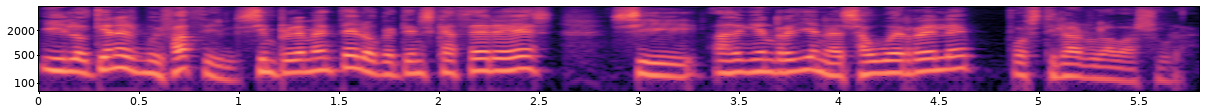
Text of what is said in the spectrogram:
Y lo tienes muy fácil. Simplemente lo que tienes que hacer es, si alguien rellena esa URL, pues tirarlo a la basura.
